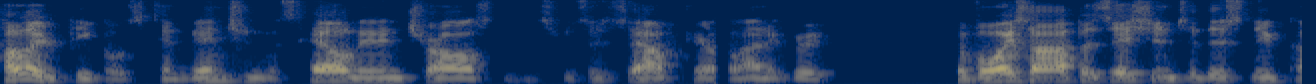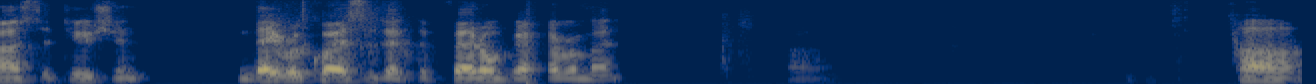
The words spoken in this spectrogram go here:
Colored People's Convention was held in Charleston. This was a South Carolina group to voice opposition to this new constitution. They requested that the federal government uh, uh,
